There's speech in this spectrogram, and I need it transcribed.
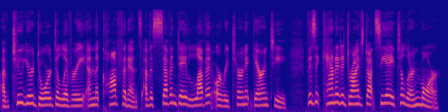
of to your door delivery and the confidence of a seven day love it or return it guarantee. Visit CanadaDrives.ca to learn more.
